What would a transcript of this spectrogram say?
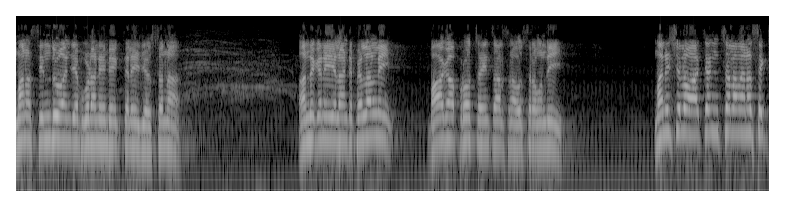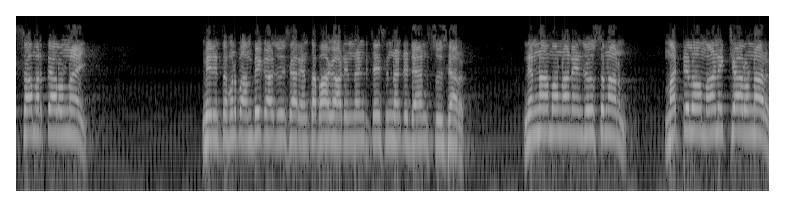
మన సింధు అని చెప్పి కూడా నేను మీకు తెలియజేస్తున్నా. అందుకని ఇలాంటి పిల్లల్ని బాగా ప్రోత్సహించాల్సిన అవసరం ఉంది. మనిషిలో అచంచలమైన శక్తి సామర్థ్యాలు ఉన్నాయి మీరు ఇంత మునుపు అంబికా చూశారు ఎంత బాగా ఆడిందంటే చేసిందంటే డ్యాన్స్ చూశారు. నిన్న మొన్న నేను చూస్తున్నాను మట్టిలో మాణిక్యాలున్నారు.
